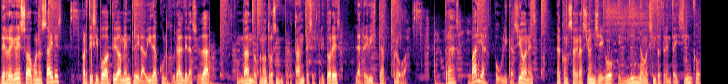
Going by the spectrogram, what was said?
De regreso a Buenos Aires, participó activamente de la vida cultural de la ciudad, fundando con otros importantes escritores la revista Proa. Tras varias publicaciones, la consagración llegó en 1935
